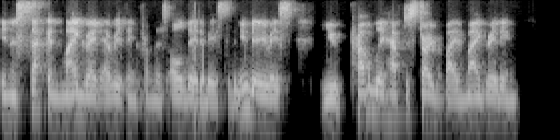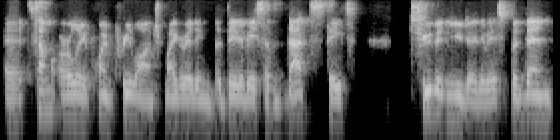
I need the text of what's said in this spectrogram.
in a second migrate everything from this old database to the new database. You probably have to start by migrating at some earlier point pre-launch migrating the database of that state to the new database. But then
